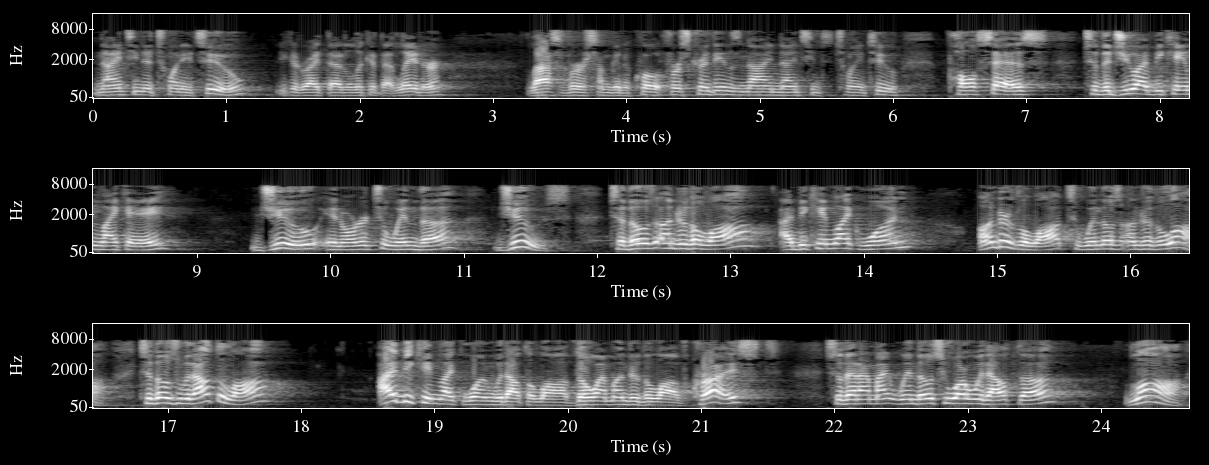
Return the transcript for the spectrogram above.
19 to 22, you could write that and look at that later. Last verse I'm going to quote. 1 Corinthians 9, 19 to 22. Paul says, To the Jew I became like a Jew in order to win the Jews. To those under the law, I became like one under the law to win those under the law. To those without the law, I became like one without the law, though I'm under the law of Christ, so that I might win those who are without the law.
